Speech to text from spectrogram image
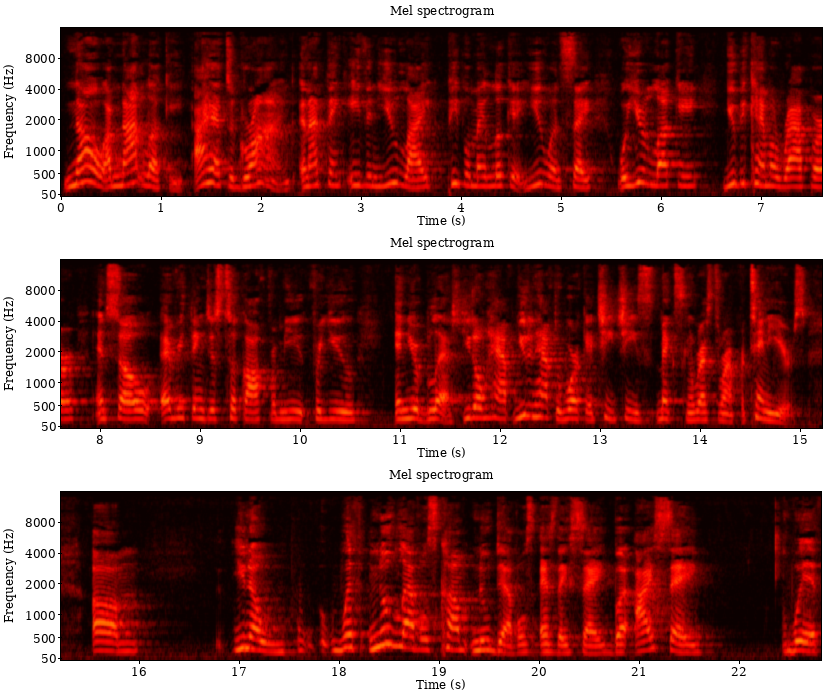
No, I'm not lucky. I had to grind. And I think even you, like, people may look at you and say, well, you're lucky. You became a rapper. And so everything just took off from you for you and you're blessed. You don't have you didn't have to work at Chi Chi's Mexican restaurant for 10 years. Um, you know, with new levels come new devils, as they say, but I say with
